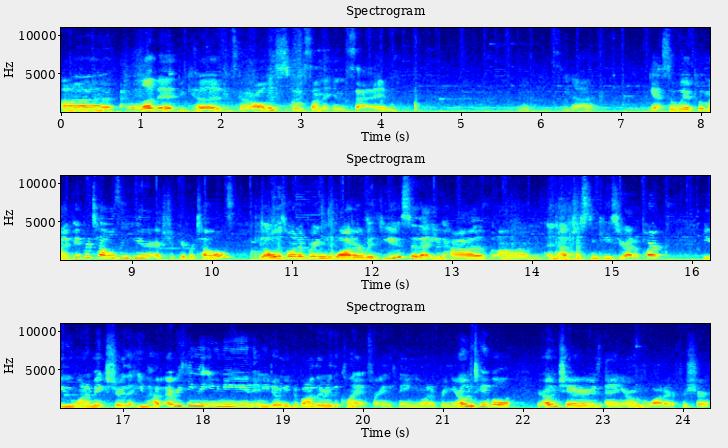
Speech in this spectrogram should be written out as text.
Uh, I love it because it's got all this space on the inside see that. Yeah, so I put my paper towels in here, extra paper towels. You always want to bring water with you so that you have um, enough just in case you're at a park. You want to make sure that you have everything that you need and you don't need to bother the client for anything. You want to bring your own table, your own chairs, and your own water for sure.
